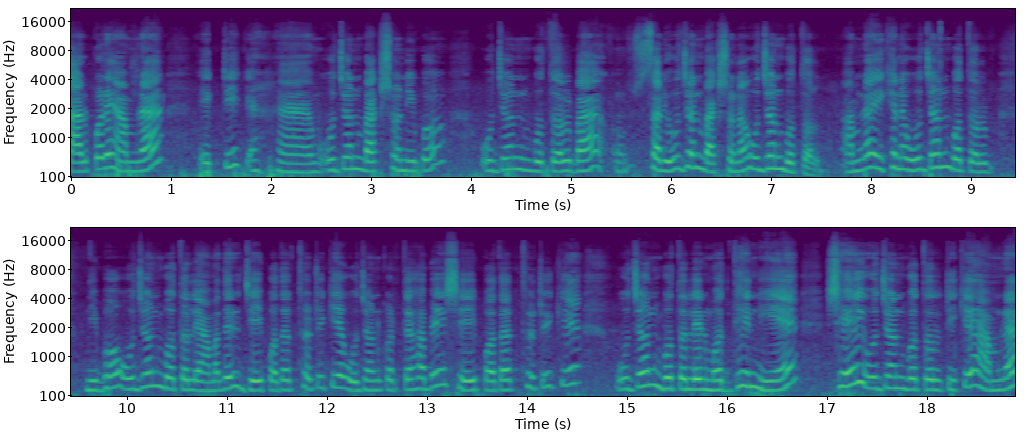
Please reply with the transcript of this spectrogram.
তারপরে আমরা একটি ওজন বাক্স নিব। ওজন বোতল বা, সরি, ওজন বাক্স না, ওজন বোতল। আমরা এখানে ওজন বোতল নিব। ওজন বোতলে আমাদের যেই পদার্থটিকে ওজন করতে হবে, সেই পদার্থটিকে ওজন বোতলের মধ্যে নিয়ে সেই ওজন বোতলটিকে আমরা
